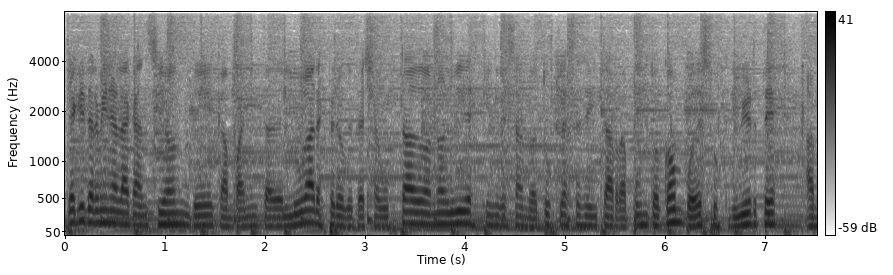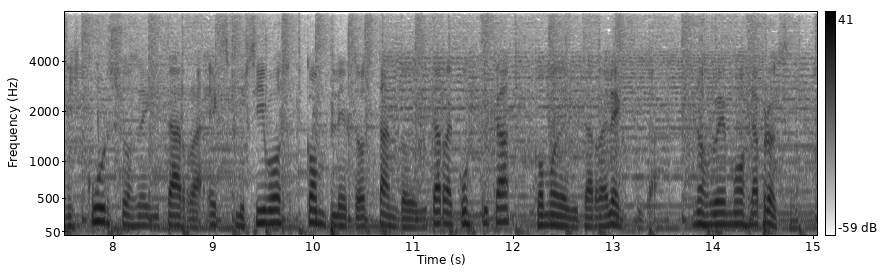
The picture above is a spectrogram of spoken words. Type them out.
Y aquí termina la canción de Campanita del Lugar, espero que te haya gustado, no olvides que ingresando a tusclasesdeguitarra.com podés suscribirte a mis cursos de guitarra exclusivos completos, tanto de guitarra acústica como de guitarra eléctrica. Nos vemos la próxima.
